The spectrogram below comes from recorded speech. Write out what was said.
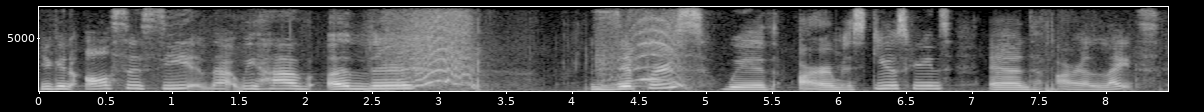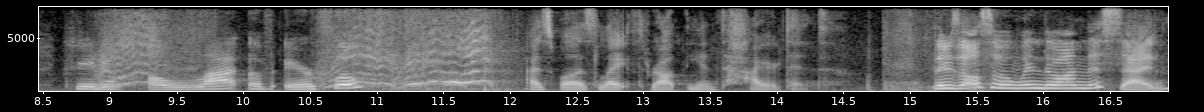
you can also see that we have other zippers with our mosquito screens and our lights, creating a lot of airflow as well as light throughout the entire tent. There's also a window on this side.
